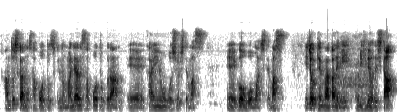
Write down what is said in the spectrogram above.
半年間のサポート付きのマニュアルサポートプラン、えー会員を募集してます。えーご応募お待ちしてます。以上、天馬アカデミー、森秀夫でした。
